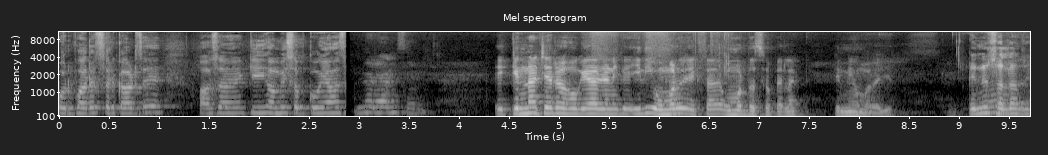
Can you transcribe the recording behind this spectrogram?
और भारत सरकार से आशा है कि हमें सबको यहाँ से ਨਰਨ ਸਿੰਘ ਇਹ ਕਿੰਨਾ ਚਿਰ ਹੋ ਗਿਆ ਯਾਨੀ ਕਿ ਇਹਦੀ ਉਮਰ ਇੱਕ ਤਾਂ ਉਮਰ ਦੱਸੋ ਪਹਿਲਾਂ ਕਿੰਨੀ ਉਮਰ ਹੈ ਜੀ ਕਿੰਨੇ ਸਾਲਾਂ ਦੇ?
